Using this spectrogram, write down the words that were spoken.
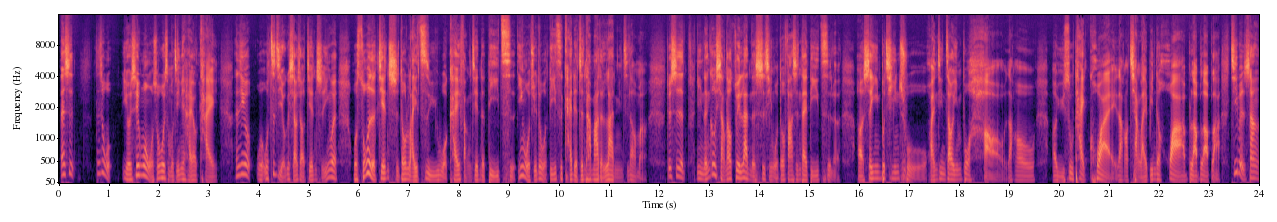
但是，但是我有些问我说，为什么今天还要开？但是因为我我自己有个小小坚持，因为我所有的坚持都来自于我开房间的第一次，因为我觉得我第一次开的真他妈的烂，你知道吗？就是你能够想到最烂的事情，我都发生在第一次了。呃，声音不清楚，环境噪音不好，然后呃语速太快，然后抢来宾的话，不啦不啦不啦，基本上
